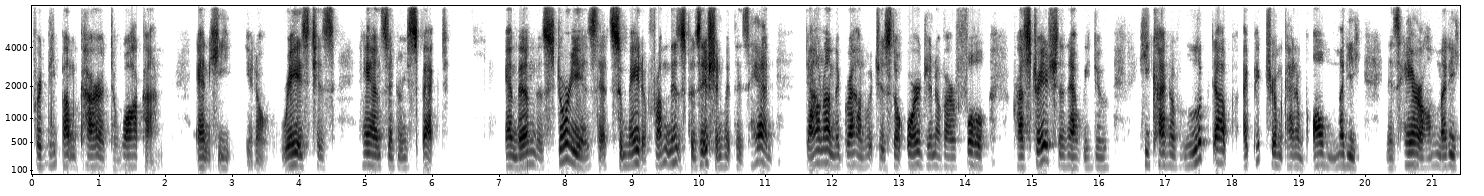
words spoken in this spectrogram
for Dipamkara to walk on. And he, you know, raised his hands in respect. And then the story is that Sumedha, from this position with his head down on the ground, which is the origin of our full prostration that we do, he kind of looked up. I picture him kind of all muddy, his hair all muddy,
